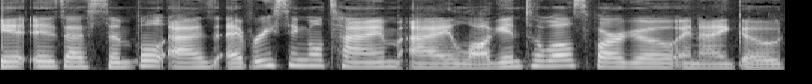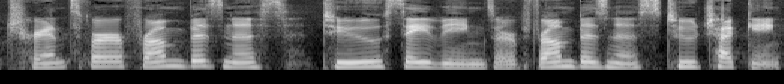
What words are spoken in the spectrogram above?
It is as simple as every single time I log into Wells Fargo and I go transfer from business to savings or from business to checking.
